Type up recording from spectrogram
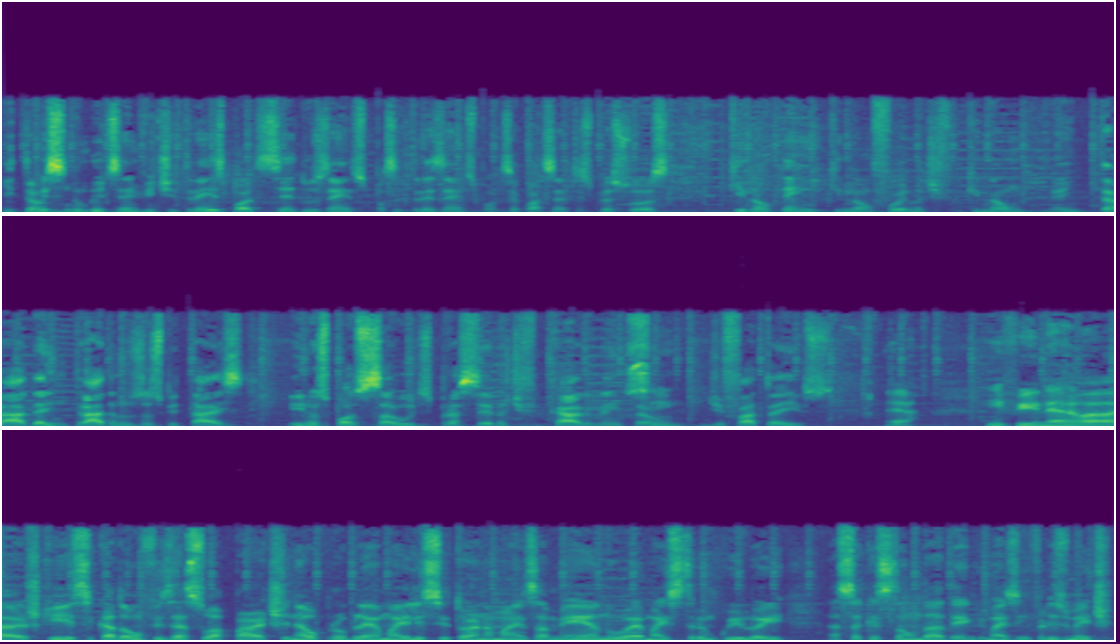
Então esse número de 123 pode ser 200, pode ser 300, pode ser 400 pessoas que não tem, que não foi que não é entrada, é entrada nos hospitais e nos postos de saúde para ser notificado, né? Então, Sim. de fato é isso. É. Enfim, né? Acho que se cada um fizer a sua parte, né? O problema ele se torna mais ameno, é mais tranquilo aí essa questão da dengue. Mas infelizmente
